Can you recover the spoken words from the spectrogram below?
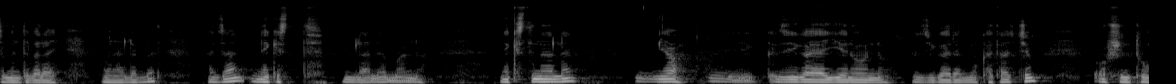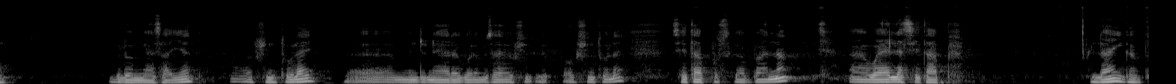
ስምንት በላይ መሆን አለበት። ከዛን next እንላለን ማለት ነው። next እንላለን ያው እዚህ ጋር ያየነውን ነው እዚህ ጋር ደግሞ ከታችም option two ብሎ የሚያሳየን option two ላይ ምንድነው ያደረገው? ለምሳሌ option two ላይ setup ውስጥ ገባና wireless setup ላይ ገብቶ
